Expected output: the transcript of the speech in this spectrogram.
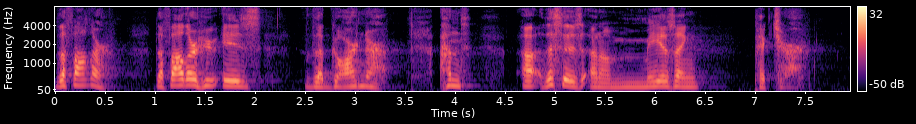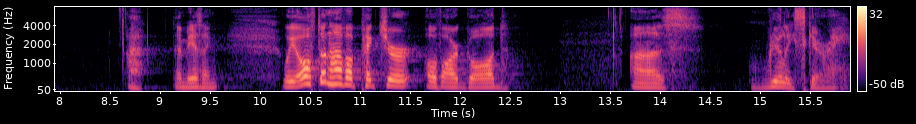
the Father. The Father who is the gardener. And uh, this is an amazing picture. Ah, amazing. We often have a picture of our God as really scary.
